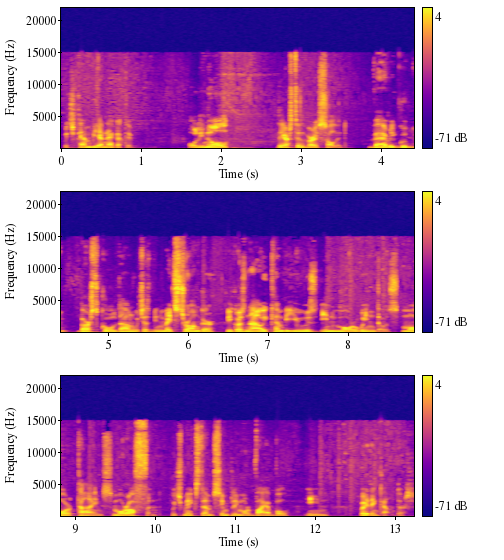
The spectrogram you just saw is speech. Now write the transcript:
which can be a negative. All in all, they are still very solid very good burst cooldown which has been made stronger because now it can be used in more windows, more times, more often, which makes them simply more viable in raid encounters.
